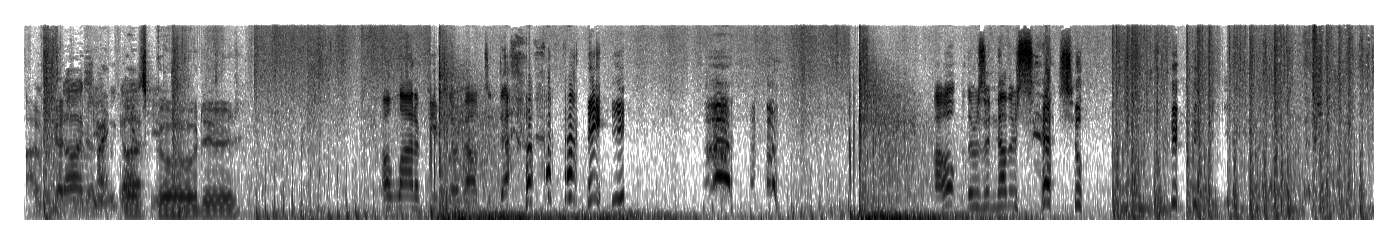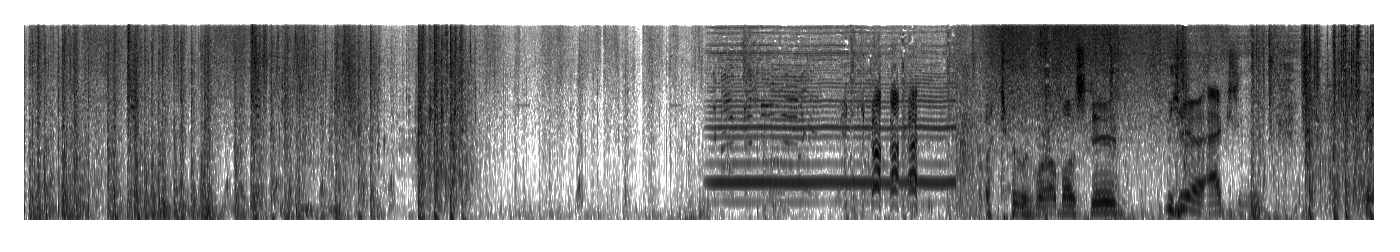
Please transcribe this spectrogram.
alright, we got, you. We got you. Let's go, dude. A lot of people are about to die. oh, there was another satchel. Oh, dude, we're almost in. yeah, actually. They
